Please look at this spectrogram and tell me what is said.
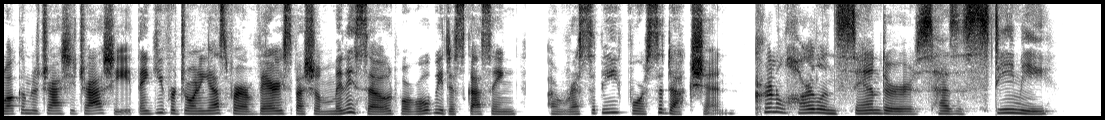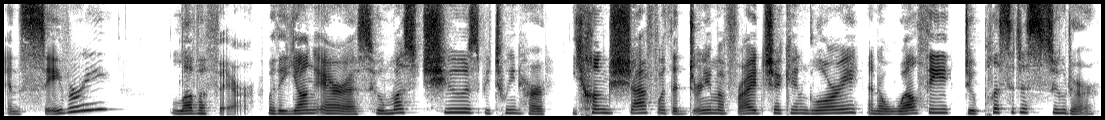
welcome to Trashy Trashy. Thank you for joining us for a very special minisode where we'll be discussing a recipe for seduction. Colonel Harlan Sanders has a steamy and savory love affair with a young heiress who must choose between her young chef with a dream of fried chicken glory and a wealthy, duplicitous suitor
